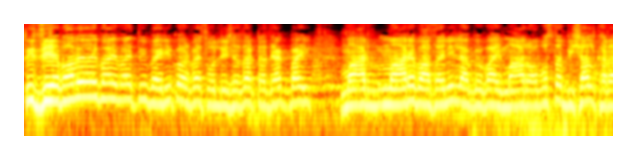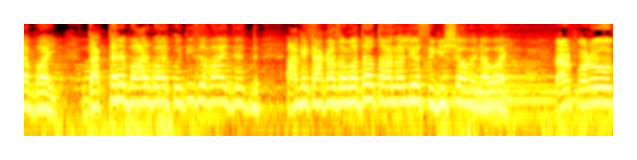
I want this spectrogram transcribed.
তুই যেভাবে ভাই ভাই ভাই তুই বেরি কর ভাই চল্লিশ হাজার টাকা দেখ ভাই মার মারে বাঁচাইনি লাগবে ভাই মার অবস্থা বিশাল খারাপ ভাই। ডাক্তারে বারবার কইতিছে ভাই যে আগে টাকা জমা দাও তা নাহলে ওর চিকিৎসা হবে না ভাই। তারপরেও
